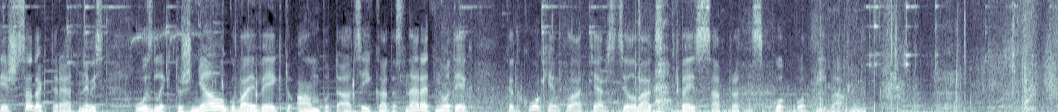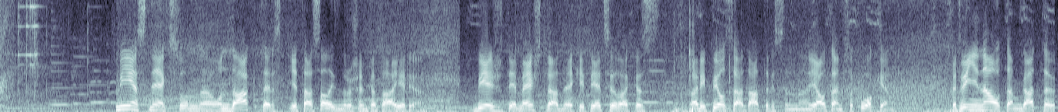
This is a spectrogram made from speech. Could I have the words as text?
Tieši sadakterētu, nevis uzliktu žņaugu vai veiktu amputāciju, kā tas nereti notiek, kad kokiem klāt ķers cilvēks bez sapratnes kokkopībā. Miesnieks un, un dakteris, ja tā salīdzina, droši vien, ka tā ir. Jā. Bieži tie mežstrādnieki ir tie cilvēki, kas arī pilsētā atrisina jautājumus ar kokiem, bet viņi nav tam gatavi.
